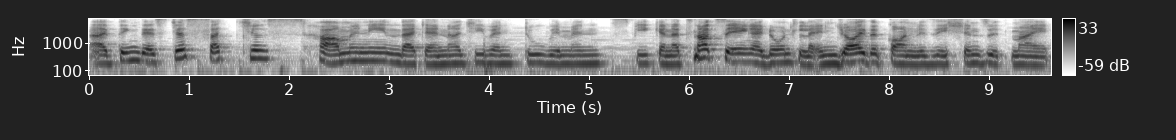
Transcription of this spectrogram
I think there's just such a harmony in that energy when two women speak. And that's not saying I don't enjoy the conversations with my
